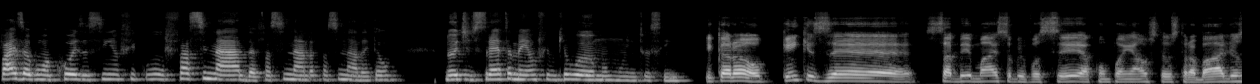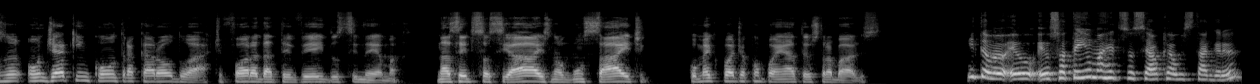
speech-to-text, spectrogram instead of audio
faz alguma coisa assim, eu fico fascinada, fascinada, fascinada. Então, Noite de Estreia também é um filme que eu amo muito, assim. E, Carol, quem quiser saber mais sobre você, acompanhar os teus trabalhos, onde é que encontra a Carol Duarte, fora da TV e do cinema? Nas redes sociais, em algum site? Como é que pode acompanhar teus trabalhos? Então, eu, eu, eu só tenho uma rede social que é o Instagram,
